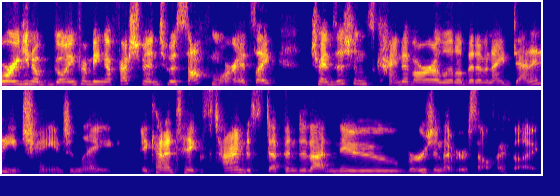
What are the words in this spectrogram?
or you know going from being a freshman to a sophomore it's like transitions kind of are a little bit of an identity change and like it kind of takes time to step into that new version of yourself i feel like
